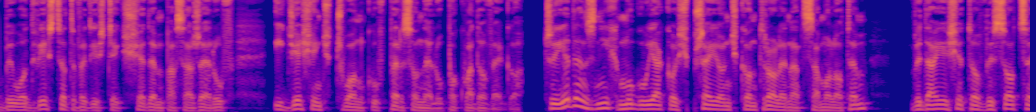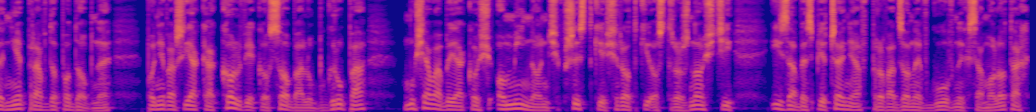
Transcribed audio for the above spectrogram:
było 227 pasażerów i 10 członków personelu pokładowego. Czy jeden z nich mógł jakoś przejąć kontrolę nad samolotem? Wydaje się to wysoce nieprawdopodobne, ponieważ jakakolwiek osoba lub grupa musiałaby jakoś ominąć wszystkie środki ostrożności i zabezpieczenia wprowadzone w głównych samolotach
